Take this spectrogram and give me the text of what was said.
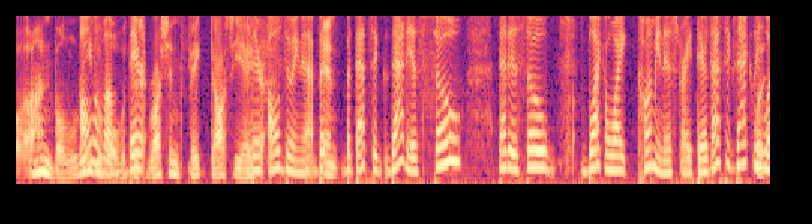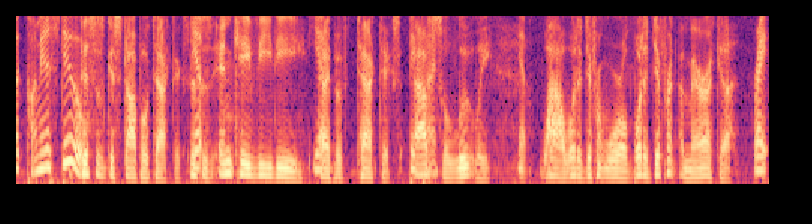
Unbelievable them. with this They're- Russian fake dossier. They're all doing that. But And- but that's a, that is so that is so black and white communist right there. That's exactly what communists do. This is Gestapo tactics. This Yep. is NKVD Yep. type of tactics. Big time. Absolutely. Yep. Wow, what a different world. What a different America. Right.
